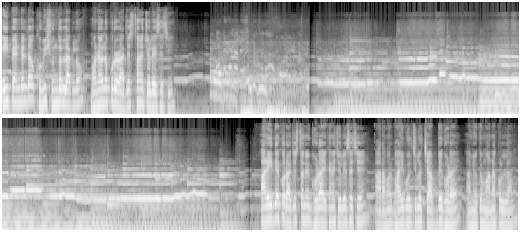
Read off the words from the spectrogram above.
এই প্যান্ডেলটাও খুবই সুন্দর লাগল। মনে হলো পুরো রাজস্থানে চলে এসেছি। আর এই দেখো, রাজস্থানের ঘোড়া এখানে চলে এসেছে। আর আমার ভাই বলছিল, চাপবে ঘোড়ায়, আমি ওকে মানা করলাম।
